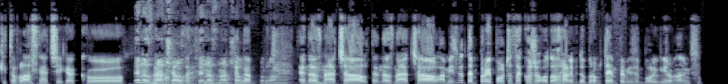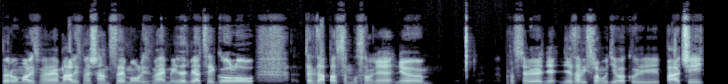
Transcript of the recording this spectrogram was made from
takýto vlastňačik ako... Ten nás načal, ten nás načal, ten, podľa mňa. Ten nás načal, ten nás načal. A my sme ten prvý polčas akože odohrali v dobrom tempe, my sme boli vyrovnaným superom, mali sme, mali sme šance, mohli sme aj my dať viacej gólov. Ten zápas sa musel ne, ne, proste ne, nezávislému divakovi páčiť.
